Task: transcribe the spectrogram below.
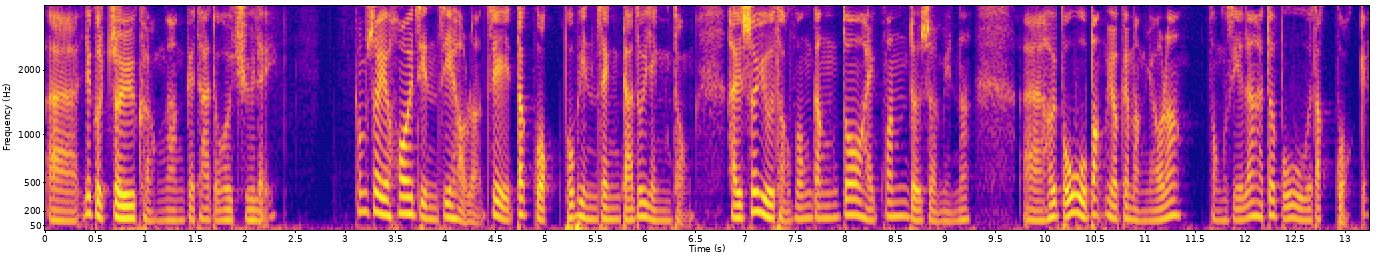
誒一個最強硬嘅態度去處理。咁所以開戰之後啦，即係德國普遍政界都認同係需要投放更多喺軍隊上面啦，誒去保護北約嘅盟友啦，同時咧係都保護德國嘅。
